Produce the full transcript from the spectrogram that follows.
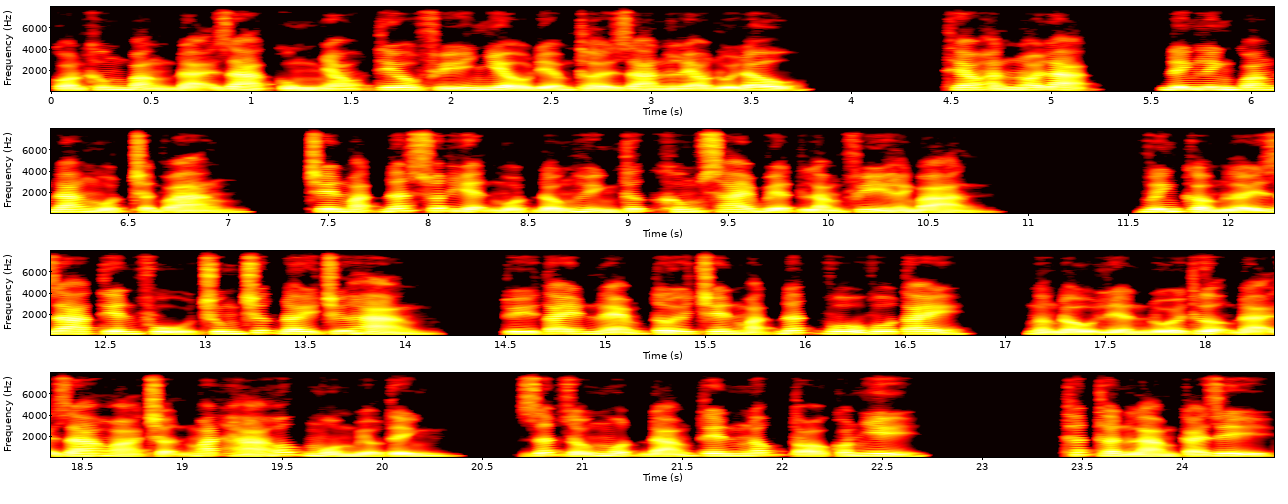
còn không bằng đại gia cùng nhau tiêu phí nhiều điểm thời gian leo núi đâu. Theo hắn nói lạc, đinh linh quang đang một trận vang, trên mặt đất xuất hiện một đống hình thức không sai biệt lắm phi hành bản. Vinh Cẩm lấy ra tiên phủ chung trước đây chữ hàng, tùy tay ném tới trên mặt đất vô vô tay, ngẩng đầu liền đối thượng đại gia hỏa trận mắt há hốc mồm biểu tình, rất giống một đám tên ngốc to con nhi. Thất thần làm cái gì,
